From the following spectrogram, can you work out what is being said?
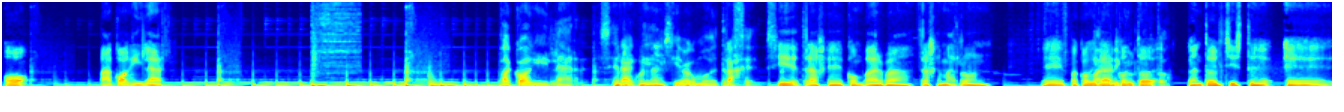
o Paco Aguilar. Paco Aguilar, será que, que iba como de traje. Sí, de traje, con barba, traje marrón. Eh, Paco Aguilar contó, cantó el chiste eh,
